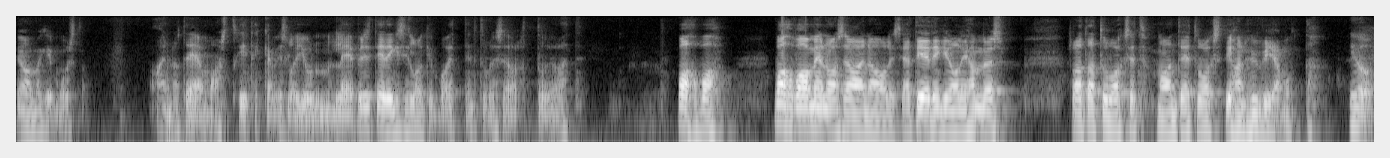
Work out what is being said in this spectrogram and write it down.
joo mäkin muistan. Ainoa teemaasta, itse kävi silloin Junnu. Leepisi tietenkin silloinkin voitti, niin tuli seurattua jo. Että vahva, vahvaa menoa se aina olisi. Ja tietenkin olihan myös ratatulokset, maantietulokset ihan hyviä, mutta Joo,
